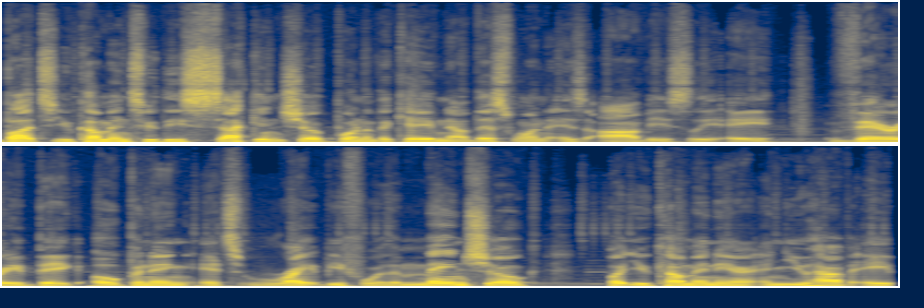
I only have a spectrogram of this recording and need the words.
But you come into the second choke point of the cave. Now, this one is obviously a very big opening. It's right before the main choke, but you come in here and you have a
